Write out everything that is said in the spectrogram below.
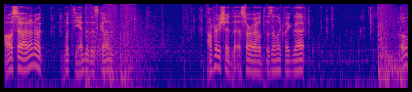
Also, I don't know what, what the end of this gun. I'm pretty sure the SR rifle doesn't look like that. Oh.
